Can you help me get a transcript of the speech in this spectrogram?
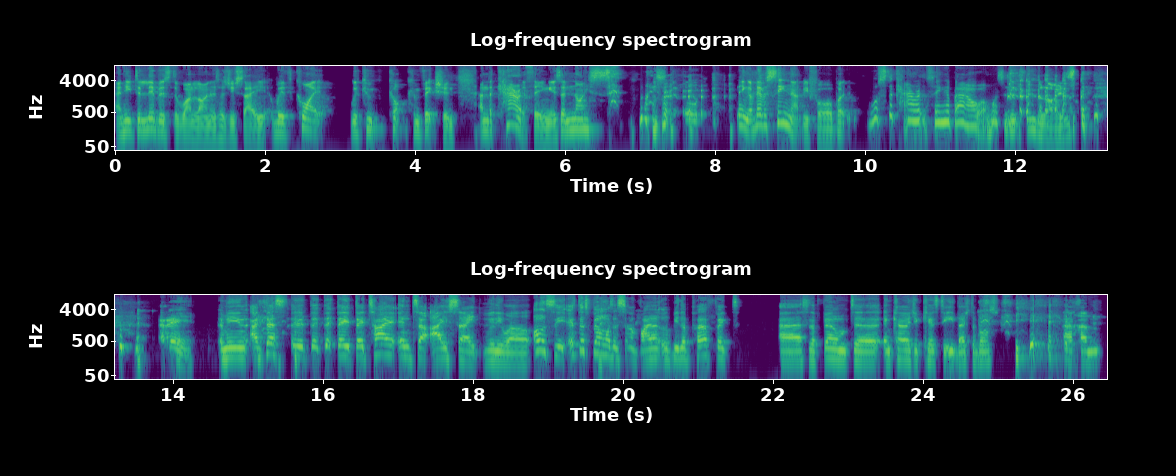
and he delivers the one-liners, as you say, with quite with con- con- conviction. And the carrot thing is a nice, nice little thing. I've never seen that before. But what's the carrot thing about, and what does it symbolise? hey, I mean, I guess uh, they, they- they, tie it into eyesight really well. Honestly, if this film wasn't so violent, it would be the perfect uh, sort of film to encourage your kids to eat vegetables. um,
